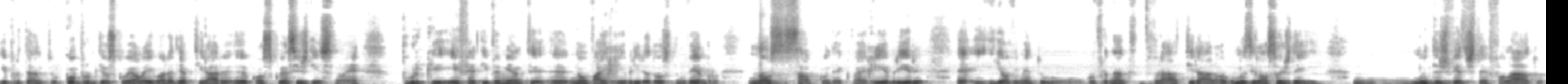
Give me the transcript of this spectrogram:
e, portanto, comprometeu-se com ela e agora deve tirar uh, consequências disso, não é? Porque efetivamente uh, não vai reabrir a 12 de novembro, não se sabe quando é que vai reabrir e, e, obviamente, o, governante deverá tirar algumas ilações daí. Muitas vezes tem falado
